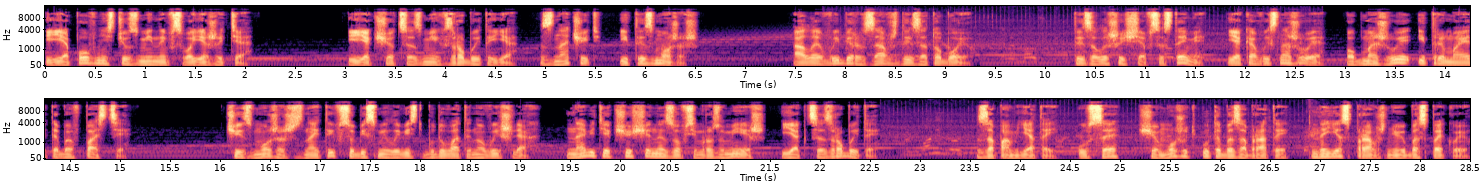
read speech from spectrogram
І я повністю змінив своє життя. І якщо це зміг зробити я, значить, і ти зможеш. Але вибір завжди за тобою. Ти залишишся в системі, яка виснажує, обмежує і тримає тебе в пастці. Чи зможеш знайти в собі сміливість будувати новий шлях, навіть якщо ще не зовсім розумієш, як це зробити? Запам'ятай, усе, що можуть у тебе забрати, не є справжньою безпекою.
